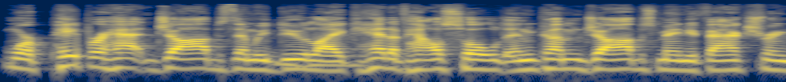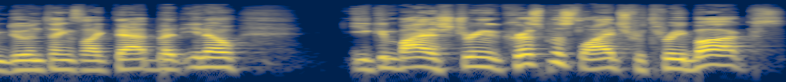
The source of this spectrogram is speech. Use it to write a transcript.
more paper hat jobs than we do like mm-hmm. head of household income jobs, manufacturing, doing things like that. But you know, you can buy a string of Christmas lights for three bucks.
